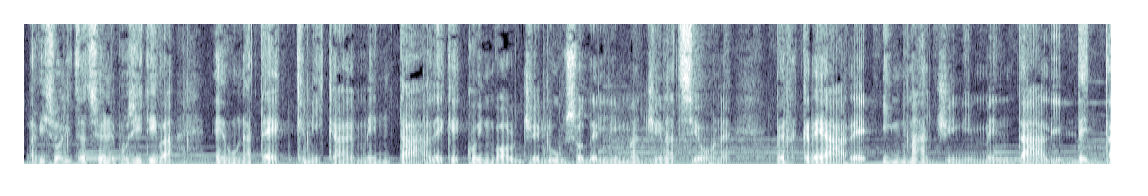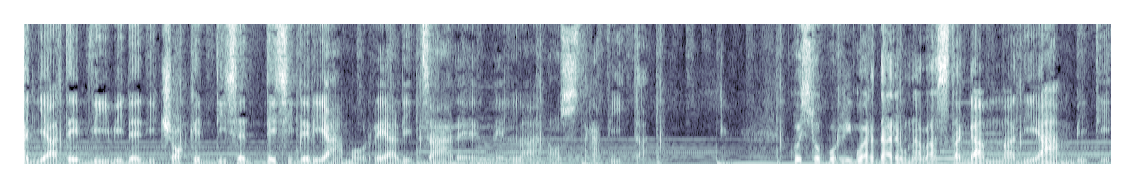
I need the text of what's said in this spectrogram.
La visualizzazione positiva è una tecnica mentale che coinvolge l'uso dell'immaginazione per creare immagini mentali dettagliate e vivide di ciò che desideriamo realizzare nella nostra vita. Questo può riguardare una vasta gamma di ambiti,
